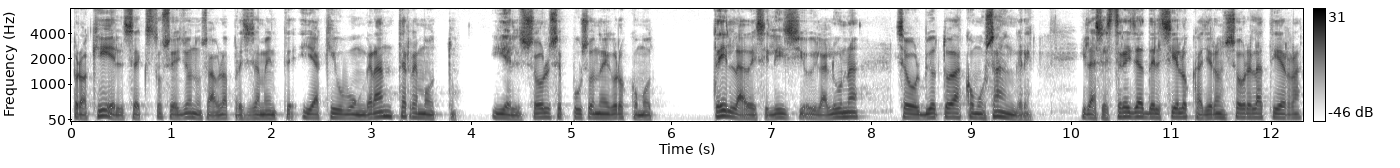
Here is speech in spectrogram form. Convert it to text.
Pero aquí el sexto sello nos habla precisamente, y aquí hubo un gran terremoto, y el sol se puso negro como tela de silicio, y la luna se volvió toda como sangre, y las estrellas del cielo cayeron sobre la tierra,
